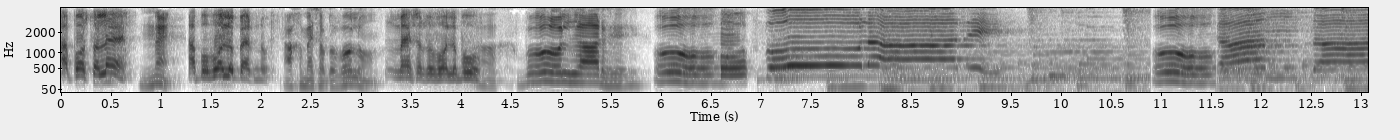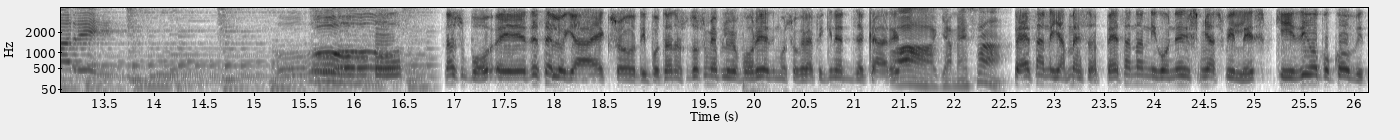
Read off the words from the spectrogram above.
Απόστολε. Ναι. Από βόλο παίρνω. Αχ, μέσα από το βόλο. Μέσα από το βόλο, πού; Αχ, βόλαρε. Ω. Volare, Ω. cantare. Να σου πω, ε, δεν θέλω για έξω τίποτα. Να σου δώσω μια πληροφορία δημοσιογραφική να την τσεκάρει. Α, για μέσα; Πέθανε για μέσα. Πέθαναν οι γονείς μιας φίλης και οι δύο από COVID.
